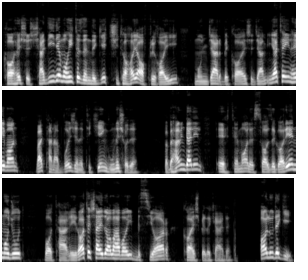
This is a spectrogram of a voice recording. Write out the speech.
کاهش شدید محیط زندگی چیتاهای آفریقایی منجر به کاهش جمعیت این حیوان و تنوع ژنتیکی این گونه شده. و به همین دلیل احتمال سازگاری این موجود با تغییرات شدید آب و هوایی بسیار کاهش پیدا کرده. آلودگی.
